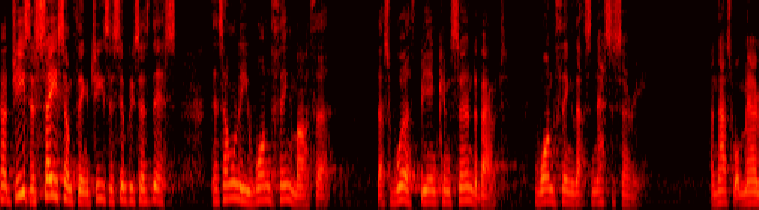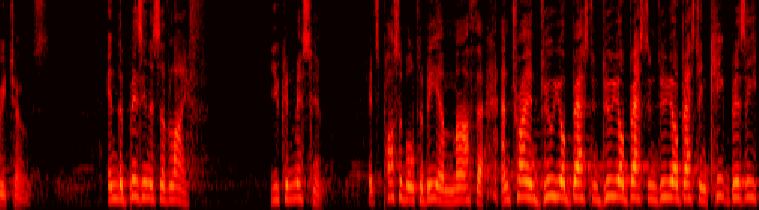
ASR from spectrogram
Now, Jesus, say something. Jesus simply says this There's only one thing, Martha, that's worth being concerned about, one thing that's necessary. And that's what Mary chose. In the busyness of life, you can miss him. It's possible to be a Martha and try and do your best and do your best and do your best and keep busy,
